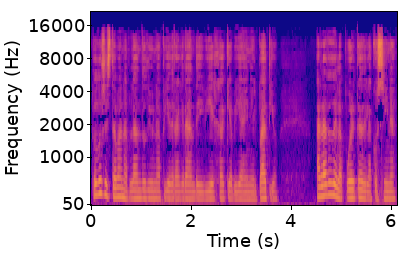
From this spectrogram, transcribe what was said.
Todos estaban hablando de una piedra grande y vieja que había en el patio, al lado de la puerta de la cocina,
